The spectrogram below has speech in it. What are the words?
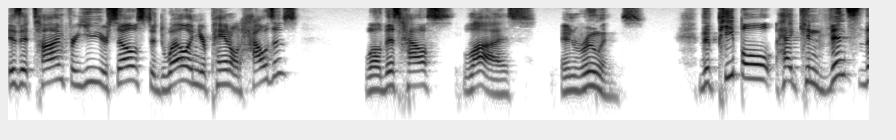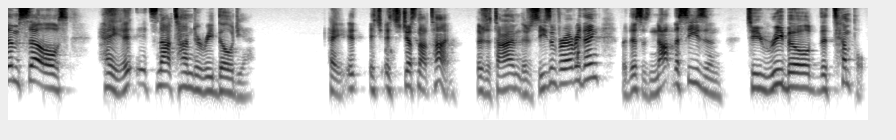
Is it time for you yourselves to dwell in your paneled houses? Well, this house lies in ruins. The people had convinced themselves hey, it, it's not time to rebuild yet. Hey, it, it, it's just not time. There's a time, there's a season for everything, but this is not the season to rebuild the temple.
